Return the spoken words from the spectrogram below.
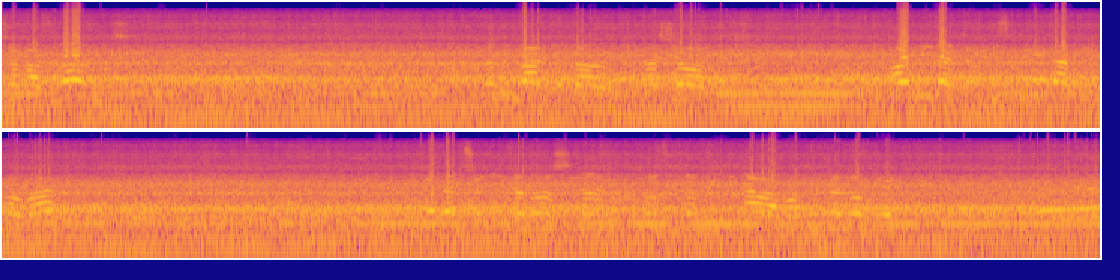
Trzeba zrobić. No tym bardziej to da się odbyć. O widać tu jest kryta typowa. I tutaj pszenica dosyć, dosyć wyginała, bo tutaj lubię e,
